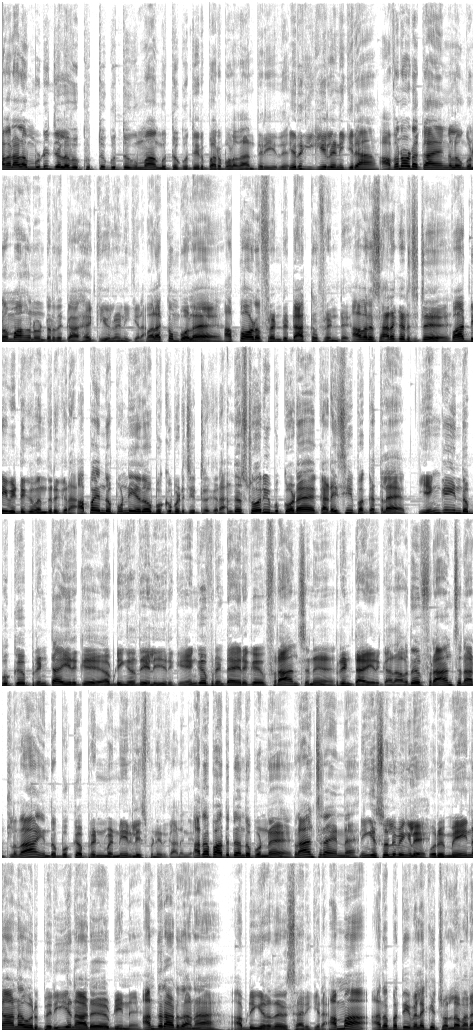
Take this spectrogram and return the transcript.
அவரால முடிஞ்ச அளவு குத்து குத்துக்குமா குத்து குத்தி இருப்பார் போலதான் தெரியுது. எதுக்கு கீழே நிக்கிறான்? அவனோட காயங்களும் குணமாகணுன்றதுக்காக கீழே நிக்கிறான். வழக்கம் போல அப்பாவோட ஃப்ரெண்டு டாக்டர் ஃப்ரெண்டு அவரை சரக்கடிச்சிட்டு பாட்டி வீட்டுக்கு வந்திருக்கிறான். அப்ப இந்த பொண்ணு ஏதோ புக் படிச்சுட்டு இருக்கிறேன் அந்த ஸ்டோரி புக்கோட கடைசி பக்கத்துல எங்க இந்த புக் பிரிண்ட் ஆயிருக்கு அப்படிங்கிறது எழுதியிருக்கு. எங்க பிரிண்ட் ஆயிருக்கு? பிரான்ஸ்னு பிரிண்ட் ஆயிருக்கு. அதாவது பிரான்ஸ் நாட்டுல தான் இந்த புக்கை பிரிண்ட் பண்ணி ரிலீஸ் பண்ணிருக்கானுங்க. அதை பார்த்துட்டு அந்த பொண்ணு பிரான்ஸ்னா என்ன? நீங்க சொல்லுவீங்களே ஒரு மெயினான ஒரு பெரிய நாடு அப்படின்னு. அந்த நாடு தானா? அப்படிங்கறத விசாரிக்கிறேன் அம்மா அதை பத்தி விளக்கி சொல்ல வர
